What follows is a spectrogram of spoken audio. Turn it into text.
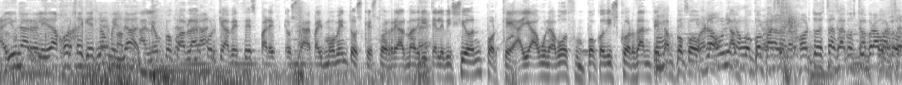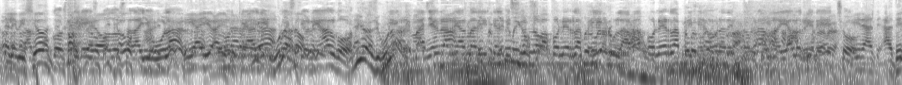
Hay, una realidad, Jorge, que es la humildad. Dale un poco a hablar porque a veces parece. O sea, hay momentos que esto es Real Madrid ¿Eh? Televisión porque haya una voz un poco discordante. ¿Eh? Tampoco, bueno, la única tampoco voz pasa. A lo mejor tú estás acostumbrado a Barça Televisión. Tampoco os a la yugular. Y hay presione algo. A mí la. Mañana Real Madrid Televisión no va a poner la película, va a poner la primera hora del programa, ya lo tiene hecho. Mira, a ti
